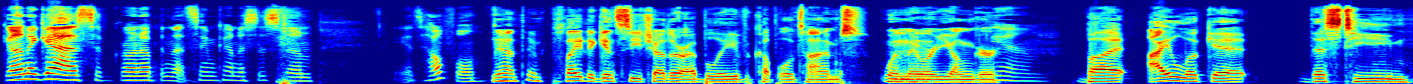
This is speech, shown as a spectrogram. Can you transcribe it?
gonna guess, have grown up in that same kind of system. It's helpful. Yeah, they played against each other, I believe, a couple of times when they Mhm. were younger. Yeah. But I look at this team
